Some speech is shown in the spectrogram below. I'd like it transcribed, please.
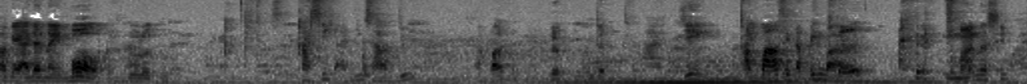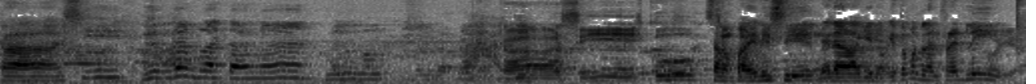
Oke, ada nine ball dulu tuh. Kasih anjing salju. Apa tuh? Tuh. Anjing. Apal sih tapi Apal. henteu. Nu mana sih? Kasih genggamlah tanganku Kasihku sampai di sini. Beda lagi dong. Itu mah Glenn Fredly. Oh iya.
